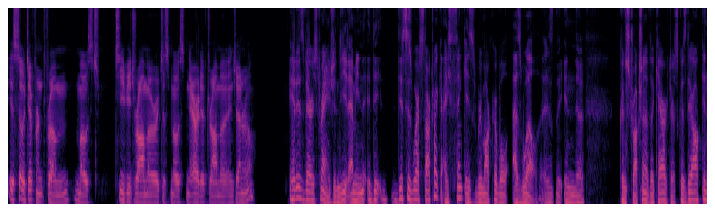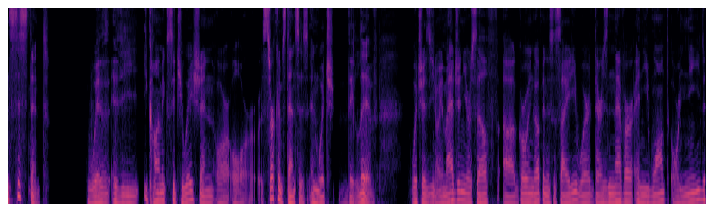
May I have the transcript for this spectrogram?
is so different from most TV drama or just most narrative drama in general. It is very strange indeed. I mean, it, this is where Star Trek, I think, is remarkable as well as the, in the construction of the characters because they are consistent with the economic situation or or circumstances in which they live. Which is, you know, imagine yourself uh, growing up in a society where there is never any want or need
